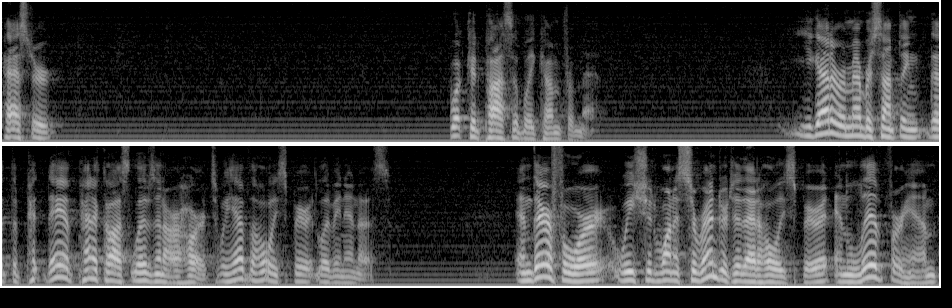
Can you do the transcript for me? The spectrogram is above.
Pastor, what could possibly come from that? You got to remember something that the day of Pentecost lives in our hearts. We have the Holy Spirit living in us. And therefore, we should want to surrender to that Holy Spirit and live for Him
